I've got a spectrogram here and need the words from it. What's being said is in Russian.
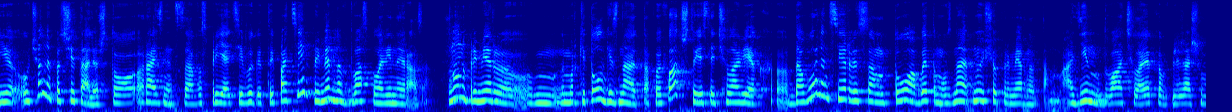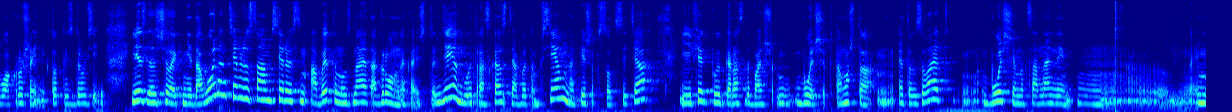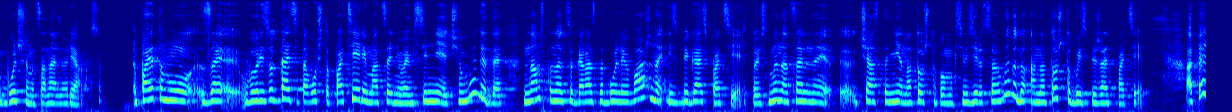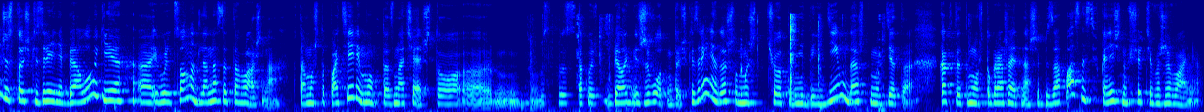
И ученые подсчитали, что разница восприятия выгод и потерь примерно в два с половиной раза. Ну, например, маркетологи знают такой факт, что если человек э, доволен сервисом, то об этом узнает, ну, еще примерно там один-два человека в ближайшем его окружении, кто-то из друзей. Если же человек недоволен тем же самым сервисом, об этом узнает огромное количество людей, он будет рассказывать об этом всем, напишет в соцсетях, и эффект будет гораздо больше, потому что это вызывает больше эмоциональный большую эмоциональную реакцию. Поэтому за, в результате того, что потери мы оцениваем сильнее, чем выгоды, нам становится гораздо более важно избегать потерь. То есть мы нацелены э, часто не на то, чтобы максимизировать свою выгоду, а на то, чтобы избежать потерь. Опять же, с точки зрения биологии, э, эволюционно для нас это важно, потому что потери могут означать, что э, с такой биологической животной точки зрения, да, что мы что-то не доедим, да, что мы где-то как-то это может угрожать нашей безопасности, в конечном счете выживанию.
